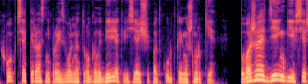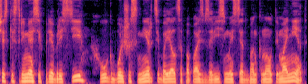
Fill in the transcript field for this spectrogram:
Хук всякий раз непроизвольно трогал оберег, висящий под курткой на шнурке. Уважая деньги и всячески стремясь их приобрести, Хук больше смерти боялся попасть в зависимости от банкнот и монет,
